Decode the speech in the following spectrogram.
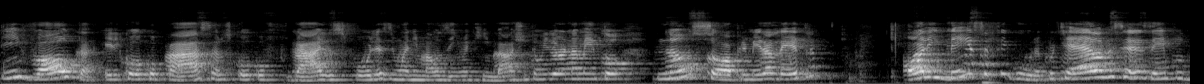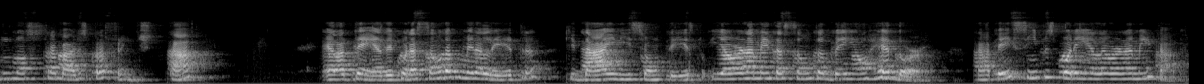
E em volta, ele colocou pássaros, colocou galhos, folhas e um animalzinho aqui embaixo. Então, ele ornamentou não só a primeira letra, olhem bem essa figura, porque ela vai ser exemplo dos nossos trabalhos para frente, tá? Ela tem a decoração da primeira letra, que dá início a um texto, e a ornamentação também ao redor. Tá? Bem simples, porém ela é ornamentada.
